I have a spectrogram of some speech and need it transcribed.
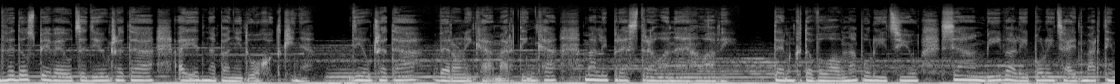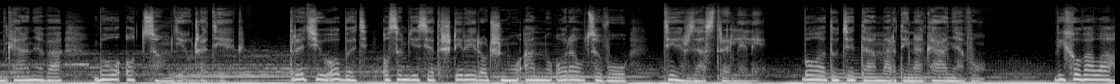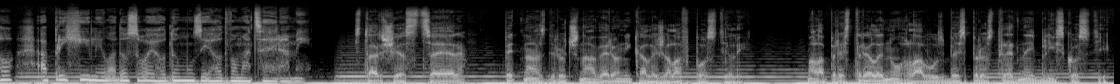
Dve dospievajúce dievčatá a jedna pani dôchodkyňa. Dievčatá, Veronika a Martinka, mali prestrelené hlavy. Ten, kto volal na políciu, sám bývalý policajt Martin Káneva, bol otcom dievčatiek. Tretiu obeď, 84-ročnú Annu Oravcovú, tiež zastrelili. Bola to teta Martina Káňavu. Vychovala ho a prichýlila do svojho domu s jeho dvoma cérami. Staršia z dcér, 15-ročná Veronika ležala v posteli. Mala prestrelenú hlavu z bezprostrednej blízkosti.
